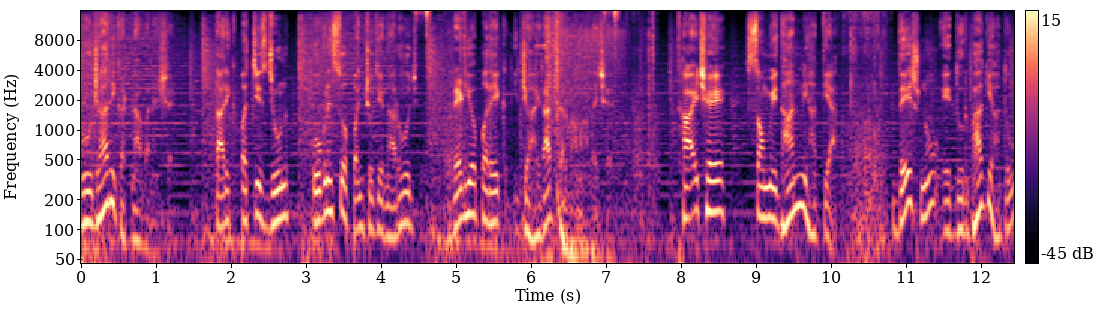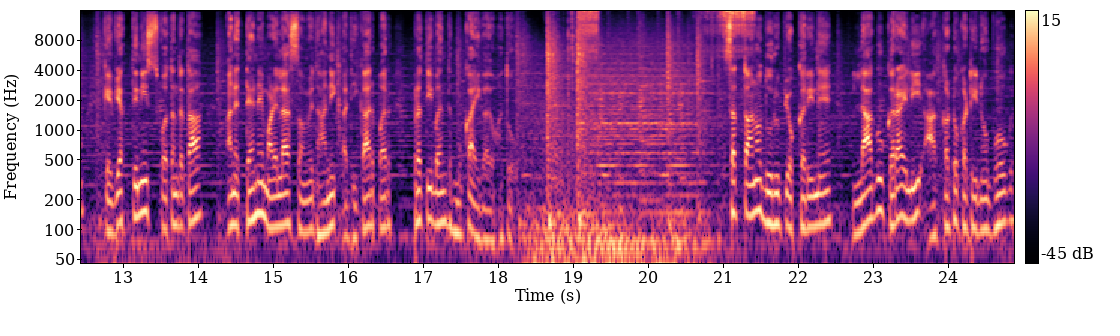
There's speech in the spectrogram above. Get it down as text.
ગુજારી ઘટના બને છે. તારીખ પચીસ જૂન ઓગણીસો પંચોતેરના રોજ રેડિયો પર એક જાહેરાત કરવામાં આવે છે. થાય છે સંવિધાનની હત્યા. દેશનું એ દુર્ભાગ્ય હતું કે વ્યક્તિની સ્વતંત્રતા અને તેને મળેલા સંવૈધાનિક અધિકાર પર પ્રતિબંધ મુકાઈ ગયો હતો. સત્તાનો દુરુપયોગ કરીને લાગુ કરાયેલી આ કટોકટીનો ભોગ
